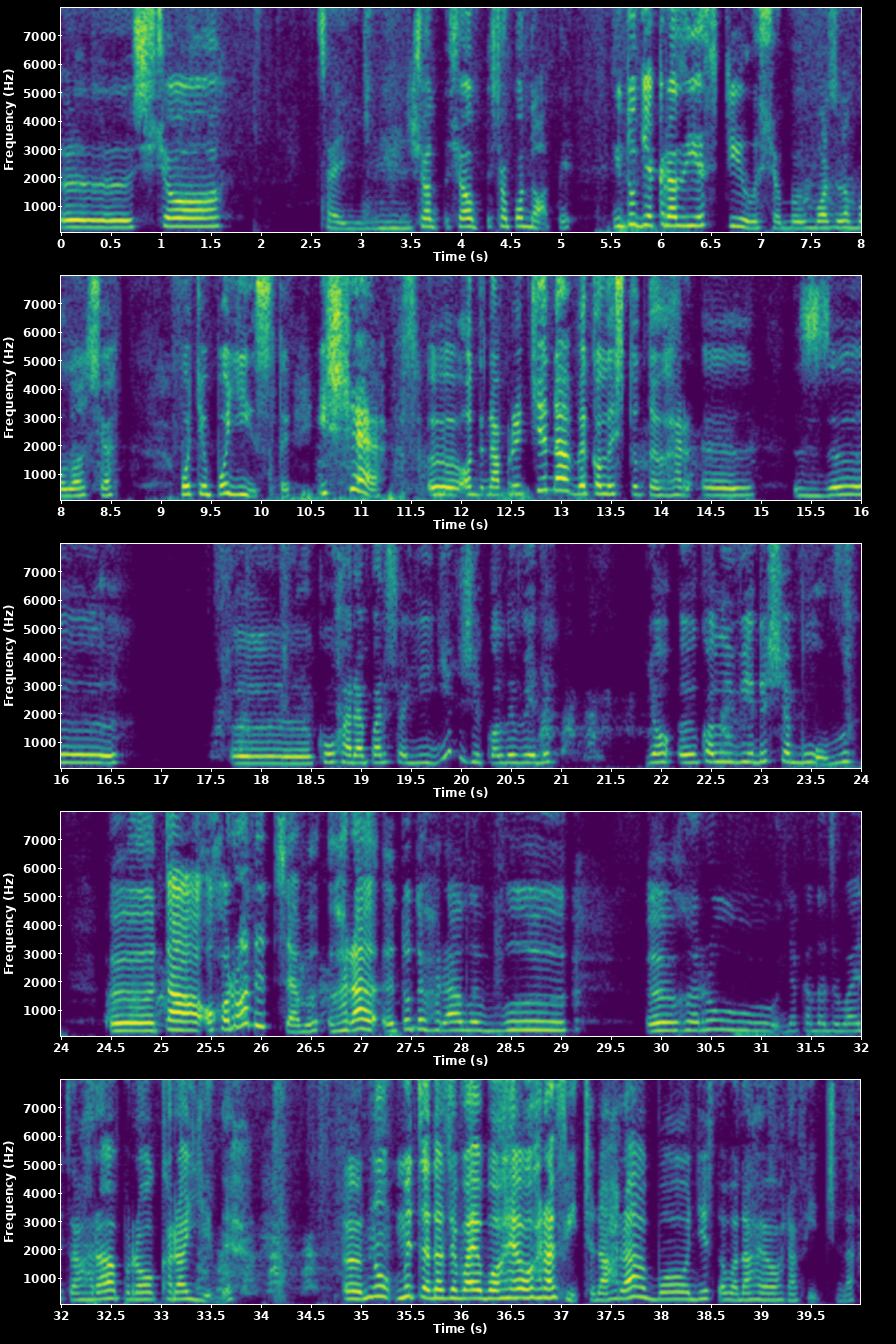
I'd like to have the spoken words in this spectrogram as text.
е, що цей, що, що, що подати. І тут якраз є стіл, щоб можна було ще потім поїсти. І ще е, одна причина, ми колись тут гр, е, з е, кухаря першої їжі, коли він, е, коли він ще був. Е, та охоронцем гра, е, тут грали в гру, яка називається Гра про країни. Ну, ми це називаємо географічна гра, бо дійсно вона географічна.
